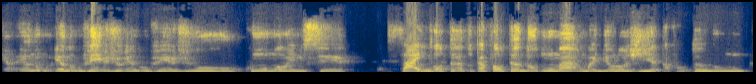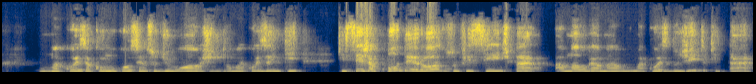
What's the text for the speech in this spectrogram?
Eu, eu, não, eu não vejo, eu não vejo como a OMC está faltando, tá faltando uma, uma ideologia, está faltando um, uma coisa como o consenso de Washington, uma coisa em que que seja poderoso o suficiente para amalgamar alguma coisa. Do jeito que está,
